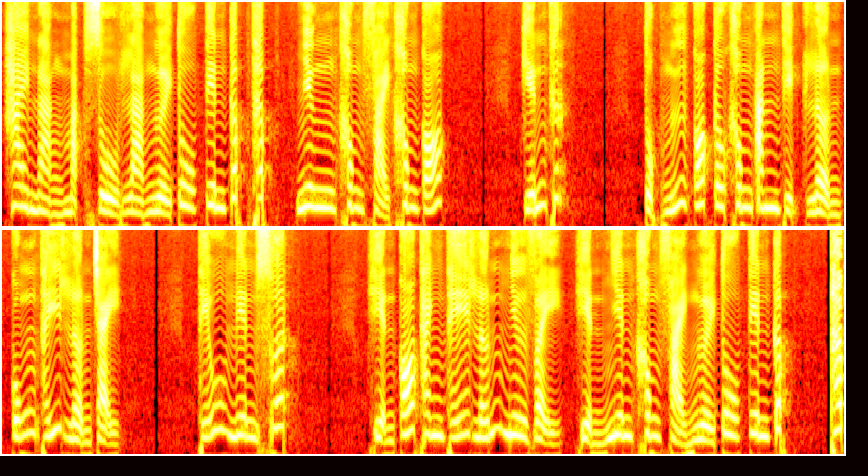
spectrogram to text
Hai nàng mặc dù là người tu tiên cấp thấp, nhưng không phải không có kiến thức tục ngữ có câu không ăn thịt lợn cũng thấy lợn chạy. Thiếu niên suốt. Hiện có thanh thế lớn như vậy, hiển nhiên không phải người tu tiên cấp thấp.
